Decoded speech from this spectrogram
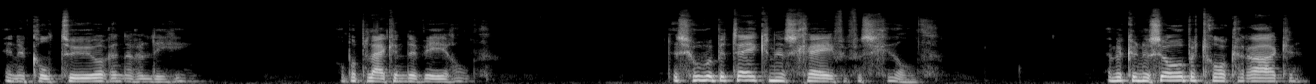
in een cultuur en een religie, op een plek in de wereld. Dus hoe we betekenis geven verschilt. En we kunnen zo betrokken raken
